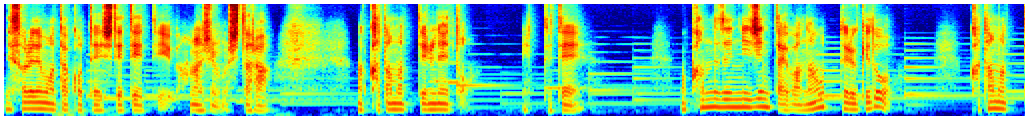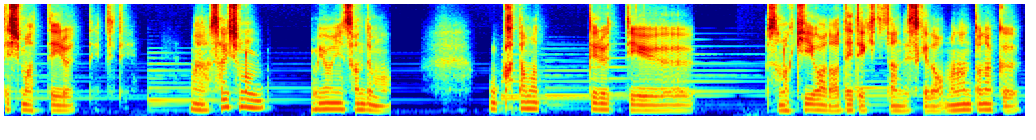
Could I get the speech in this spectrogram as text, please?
で、それでまた固定しててっていう話もしたら、まあ、固まってるねと言ってて、完全に人体は治ってるけど、固まってしまっているって言ってて。まあ最初の病院さんでも、固まってるっていうそのキーワードは出てきてたんですけど、まあなんとなく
